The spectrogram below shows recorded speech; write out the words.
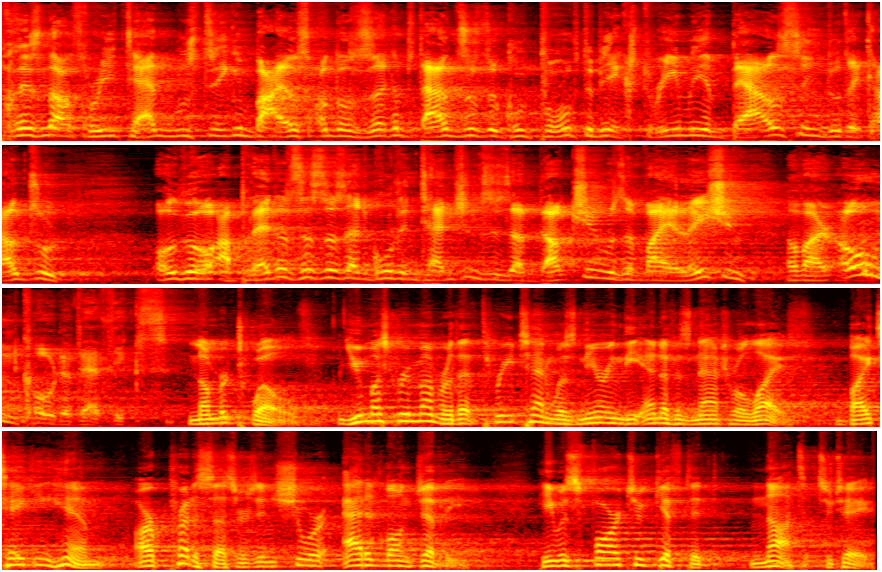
prisoner 310 was taken by us under circumstances that could prove to be extremely embarrassing to the Council. Although our predecessors had good intentions, his abduction was a violation of our own code of ethics. Number 12. You must remember that 310 was nearing the end of his natural life. By taking him, our predecessors ensure added longevity. He was far too gifted not to take.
